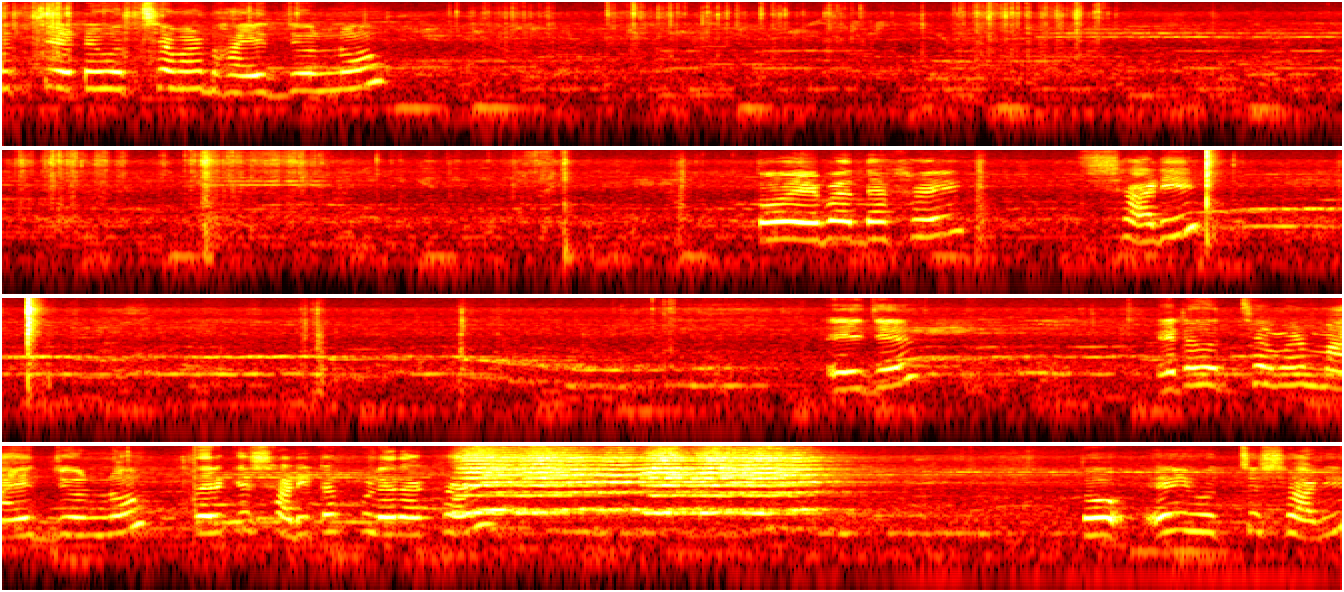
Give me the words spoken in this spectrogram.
হচ্ছে, এটা হচ্ছে আমার ভাইয়ের জন্য। তো এবার দেখাই শাড়ি। এই যে, এটা হচ্ছে আমার মায়ের জন্য। তাদেরকে শাড়িটা খুলে দেখাই। তো এই হচ্ছে শাড়ি।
